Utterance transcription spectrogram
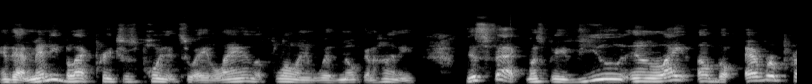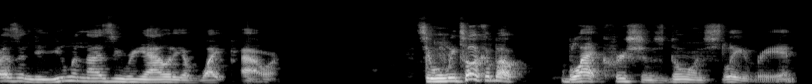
and that many black preachers pointed to a land flowing with milk and honey, this fact must be viewed in light of the ever present dehumanizing reality of white power. See, when we talk about black Christians during slavery and,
